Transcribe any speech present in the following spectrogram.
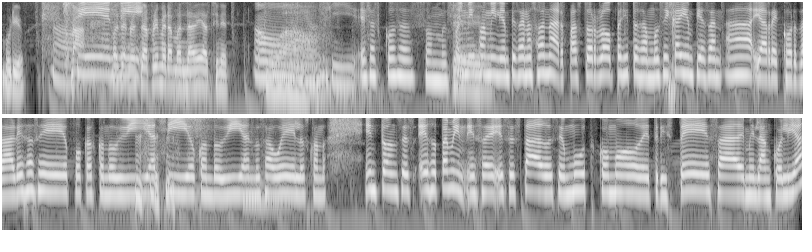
murió. Ah. Sí, en o sea, mi- nuestra primera más Navidad sin él. Oh. Wow. Sí, esas cosas son muy Sí. En mi fuertes. familia empiezan a sonar Pastor López y toda esa música y empiezan a, y a recordar esas épocas cuando vivía el tío, cuando vivían los abuelos, cuando... Entonces eso también, ese, ese estado, ese mood como de tristeza, de melancolía,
